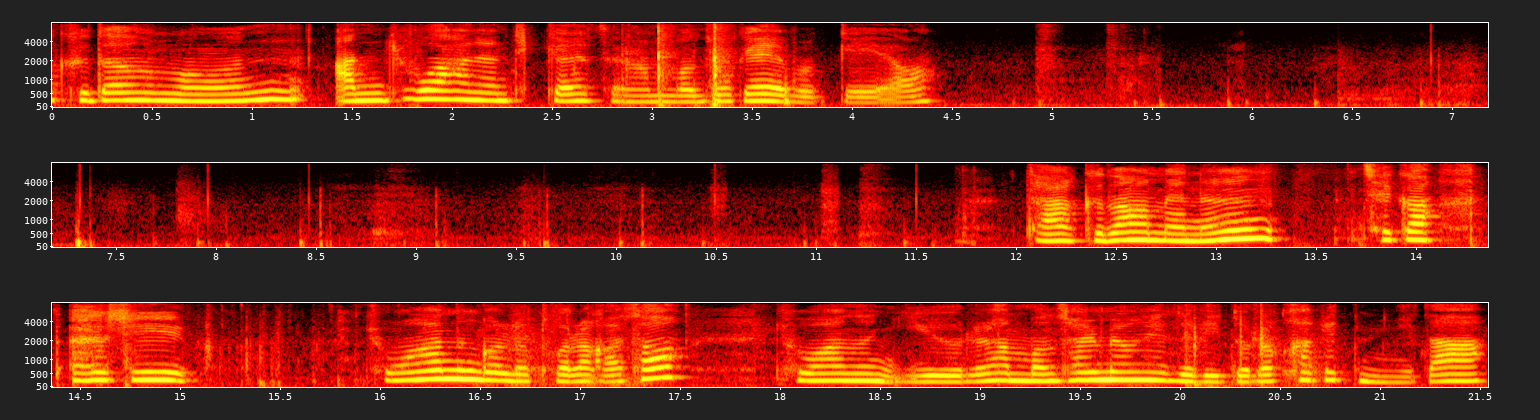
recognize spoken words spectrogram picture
자, 그 다음은 안 좋아하는 티켓을 한번 소개해 볼게요. 자, 그 다음에는 제가 다시 좋아하는 걸로 돌아가서 좋아하는 이유를 한번 설명해 드리도록 하겠습니다.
